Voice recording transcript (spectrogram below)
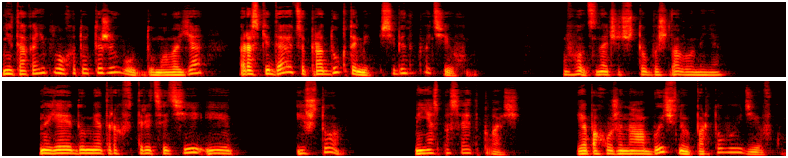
Не так они плохо тут и живут, думала я, раскидаются продуктами себе на потеху. Вот, значит, что бы ждало меня. Но я иду метрах в тридцати и и что? Меня спасает плащ. Я похожа на обычную портовую девку.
